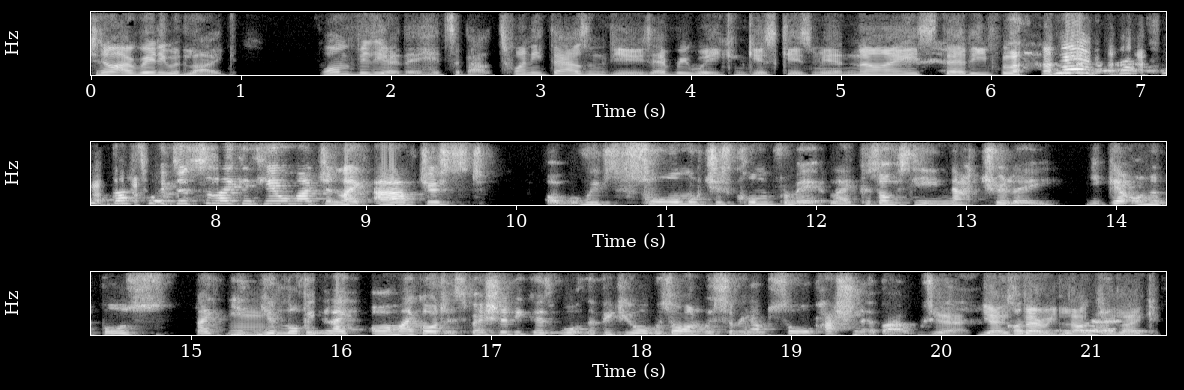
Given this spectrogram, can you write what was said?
you know what I really would like? One video that hits about 20,000 views every week and just gives me a nice, steady flow. yeah, that's, that's what just like, if you imagine, like, I've just, we've so much has come from it. Like, because obviously, naturally, you get on a buzz. Like you, mm. you, love it, like oh my god! Especially because what the video was on was something I'm so passionate about. Yeah, yeah, it's very lucky. Like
